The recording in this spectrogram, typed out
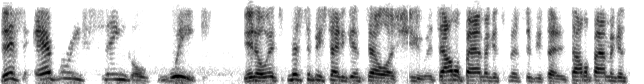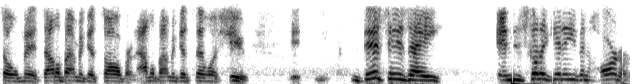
This every single week you know, it's Mississippi State against LSU. It's Alabama against Mississippi State. It's Alabama against Ole Miss. Alabama against Auburn. Alabama against LSU. It, this is a, and it's going to get even harder.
